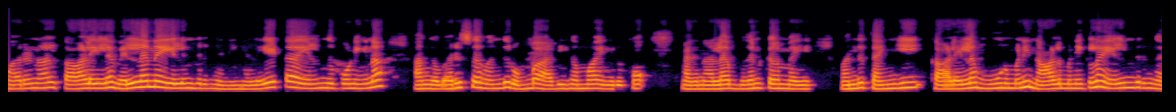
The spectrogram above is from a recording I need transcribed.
மறுநாள் காலையில வெள்ளனை எழுந்துருங்க. நீங்க லேட்டா எழுந்து போனீங்கன்னா அங்க வரிசை வந்து ரொம்ப அதிகமா இருக்கும். அதனால புதன்கிழமை வந்து தங்கி காலையில மூணு மணி நாலு மணிக்கெல்லாம் எழுந்துருங்க.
